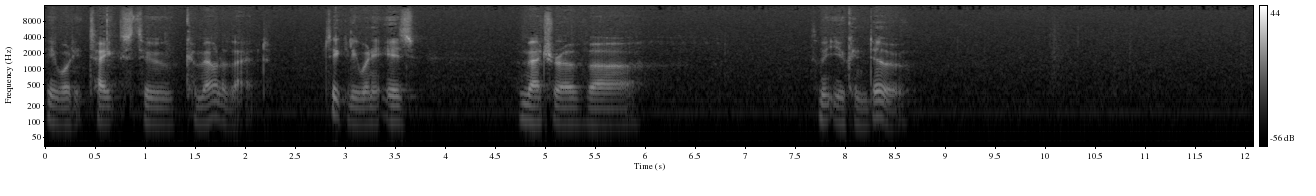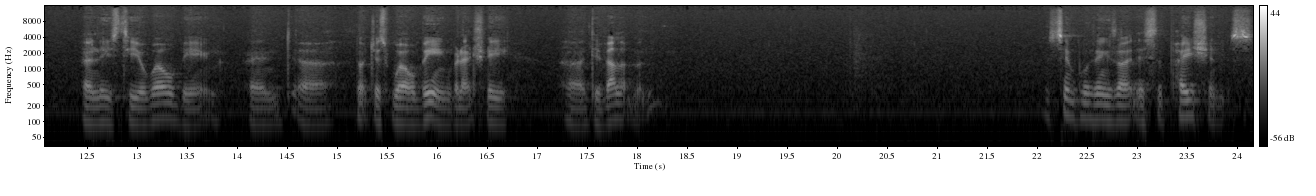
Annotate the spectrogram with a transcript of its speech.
see what it takes to come out of that, particularly when it is a matter of uh, something you can do and leads to your well-being, and uh, not just well-being, but actually uh, development. Simple things like this, the patience.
